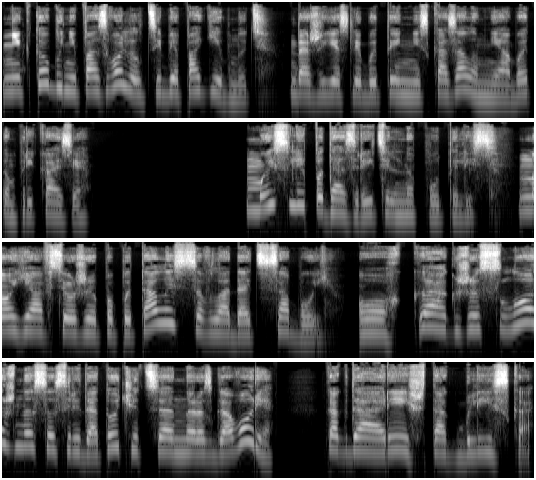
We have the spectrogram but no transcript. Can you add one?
«Никто бы не позволил тебе погибнуть, даже если бы ты не сказала мне об этом приказе». Мысли подозрительно путались, но я все же попыталась совладать с собой. Ох, как же сложно сосредоточиться на разговоре, когда Орейш так близко,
